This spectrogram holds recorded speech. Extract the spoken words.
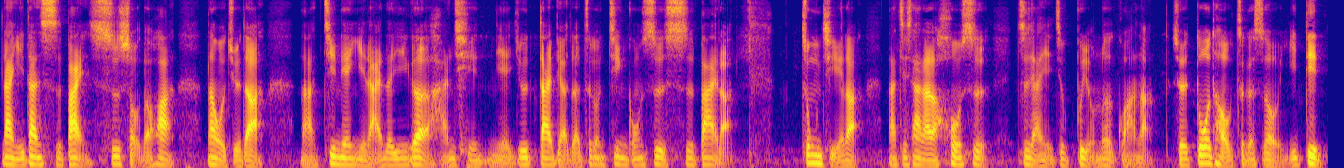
那一旦失败失守的话，那我觉得，那今年以来的一个行情也就代表着这种进攻是失败了，终结了。那接下来的后市自然也就不容乐观了。所以多头这个时候一定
